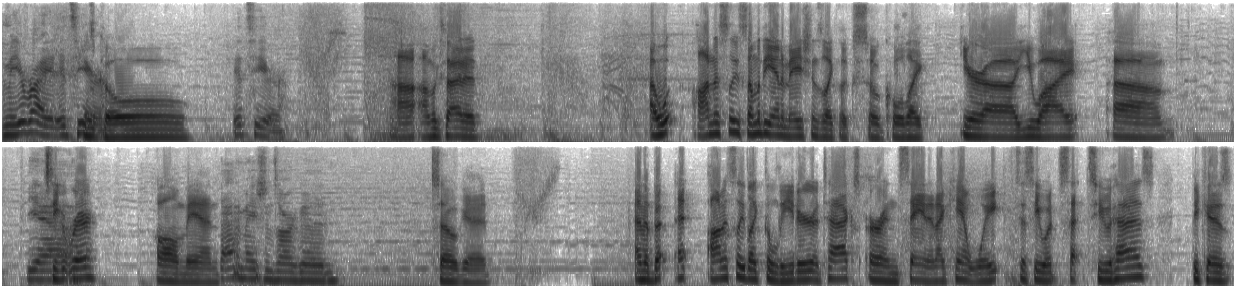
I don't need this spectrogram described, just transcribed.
I mean, you're right. It's here. Let's go. It's here. Uh, I'm excited. I w- honestly, some of the animations like look so cool. Like your uh, UI, um, yeah, secret rare. Oh man, the animations are good. So good. And the eh, honestly, like the leader attacks are insane, and I can't wait to see what set two has because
